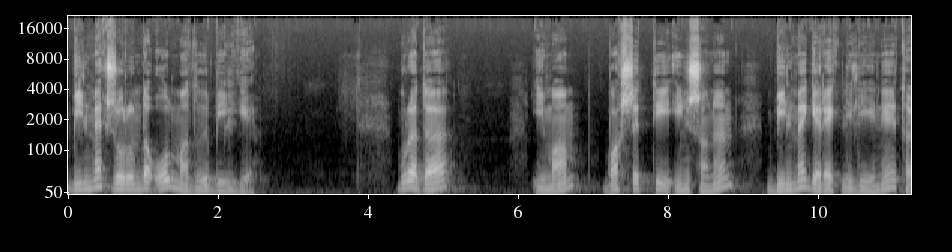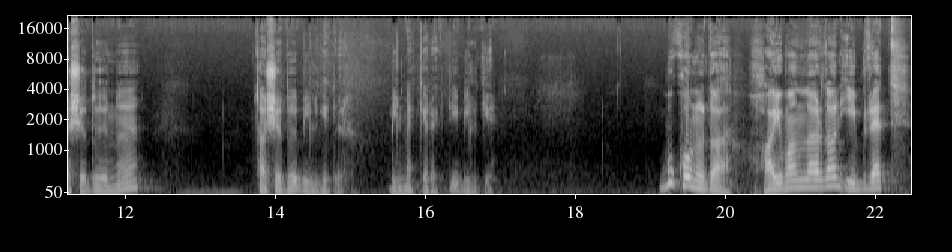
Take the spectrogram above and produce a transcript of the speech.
bilmek zorunda olmadığı bilgi. Burada imam bahsettiği insanın bilme gerekliliğini taşıdığını taşıdığı bilgidir. Bilmek gerektiği bilgi. Bu konuda hayvanlardan ibret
